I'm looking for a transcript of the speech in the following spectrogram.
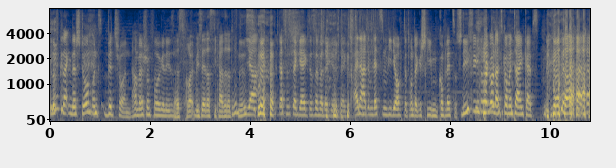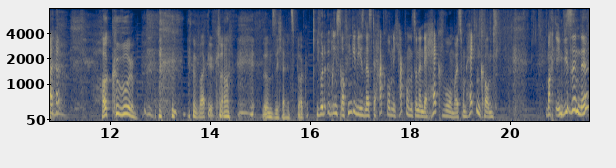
Luftknackender Sturm und Bitron, haben wir schon vorgelesen. Das freut mich sehr, dass die Karte da drin ist. Ja, das ist der Gag, das ist immer der Gag. Einer hat im letzten Video auch darunter geschrieben, komplett so, Sneefing Dragon als Kommentar in Caps. Hackwurm. Wackelclown. So ein Sicherheitsblock. Ich wurde übrigens darauf hingewiesen, dass der Hackwurm nicht Hackwurm ist, sondern der Hackwurm, weil es vom Hacken kommt. Macht irgendwie Sinn, ne?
